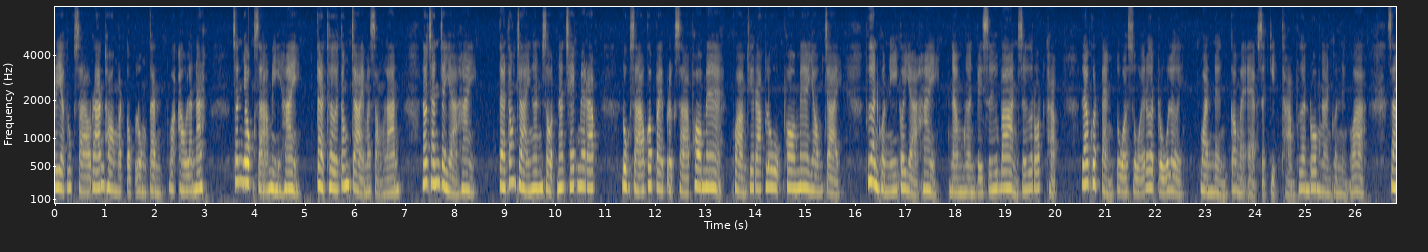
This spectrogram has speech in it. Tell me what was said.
เรียกลูกสาวร้านทองมาตกลงกัน ว่าเอาละนะ ฉันยกสามีให้ แต่เธอต้องจ่ายมาสองล้าน แล้วฉันจะหย่าให้ แต่ต้องจ่ายเงินสดนะเช็คไม่รับ ลูกสาวก็ไปปรึกษาพ่อแม่ ความที่รักลูก พ่อแม่ยอมจ่าย เพื่อนคนนี้ก็อย่าให้นำเงินไปซื้อบ้านซื้อรถขับ แล้วก็แต่งตัวสวยเลิศรู้เลย วันหนึ่งก็มาแอบสะกิดถามเพื่อนร่วมงานคนหนึ่งว่า สา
